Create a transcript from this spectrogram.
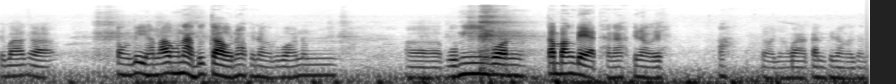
แต่ว่าก็ต้องรีหันล้างห้องน้ำคือเก่าเนาะพี่น้องเพราะว่ามันเอ่อบ่มีบอลกำบังแดดนะพี่น้องเลยอะเรายังว่ากันพี่น้องกัน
